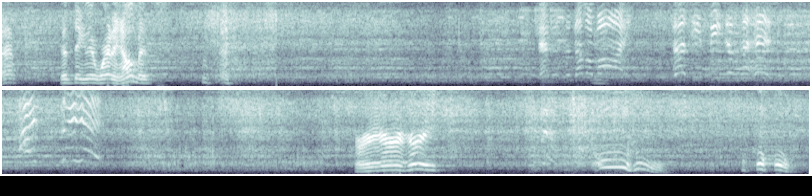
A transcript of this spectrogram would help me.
that, good thing they're wearing helmets. That is another mine. 30 meters ahead. I see it! hurry, hurry, hurry. Ooh. Oh,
